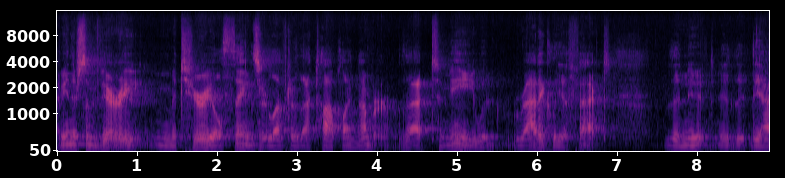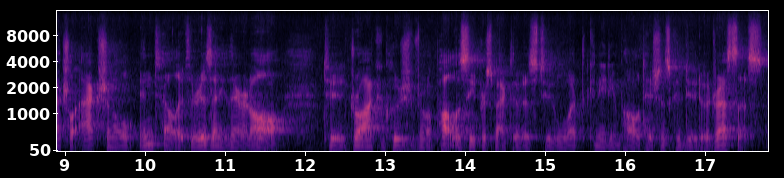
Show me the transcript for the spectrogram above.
I mean, there's some very material things that are left of that top line number that to me would radically affect the new, the, the actual actionable intel, if there is any there at all, to draw a conclusion from a policy perspective as to what Canadian politicians could do to address this.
